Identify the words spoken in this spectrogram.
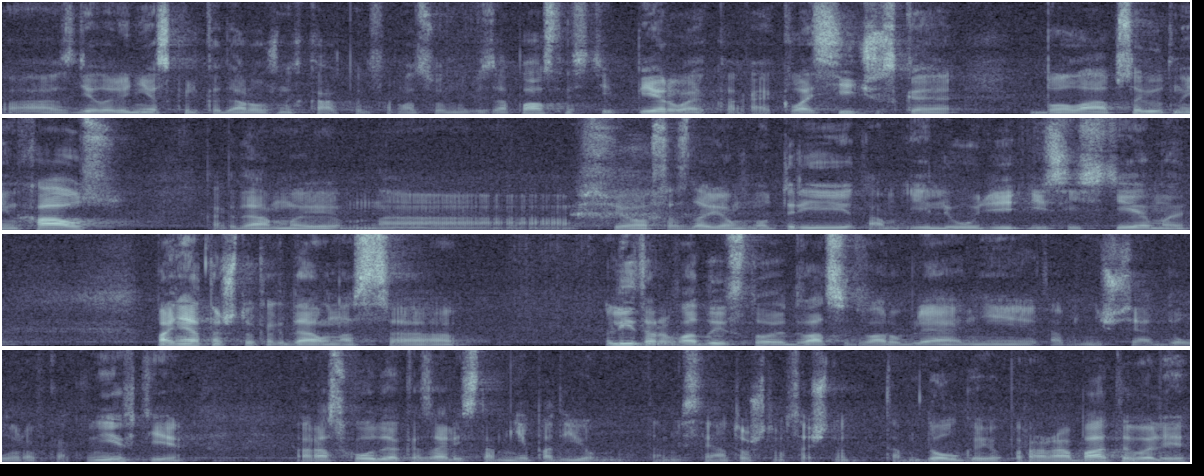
а, сделали несколько дорожных карт информационной безопасности. Первая, такая классическая, была абсолютно in-house, когда мы все создаем внутри, там и люди, и системы. Понятно, что когда у нас литр воды стоит 22 рубля, а не, там, не 60 долларов, как в нефти, расходы оказались там неподъемны. Там, несмотря на то, что мы достаточно там, долго ее прорабатывали,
